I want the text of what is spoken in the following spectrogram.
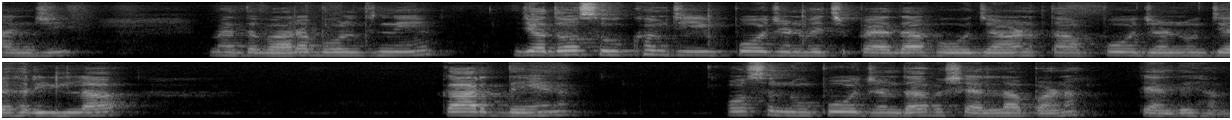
ਹਾਂਜੀ, ਮੈਂ ਦੁਬਾਰਾ ਬੋਲ ਦਿੰਨੀ ਹਾਂ। ਜਦੋਂ ਸੂਖਮ ਜੀਵ ਭੋਜਨ ਵਿੱਚ ਪੈਦਾ ਹੋ ਜਾਣ ਤਾਂ ਭੋਜਨ ਨੂੰ ਜ਼ਹਿਰੀਲਾ ਕਰ ਦੇਣ, ਉਸ ਨੂੰ ਭੋਜਨ ਦਾ ਵਿਸ਼ੈਲਾਪਣ ਕਹਿੰਦੇ ਹਨ।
